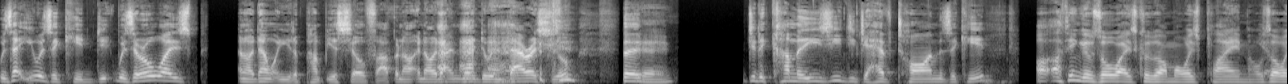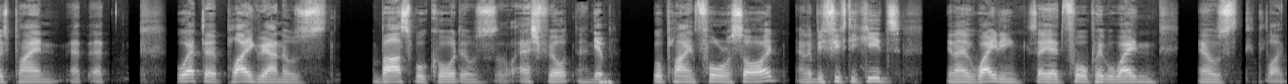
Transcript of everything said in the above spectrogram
Was that you as a kid? Did, was there always, and I don't want you to pump yourself up, and I, and I don't mean to embarrass you, but yeah, did it come easy? Did you have time as a kid? I, think it was always because I'm always playing. I was Yep. always playing at at well at the playground. It was a basketball court. It was asphalt, and Yep. we were playing four aside, and there'd be 50 kids, you know, waiting. So you had four people waiting, and it was like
